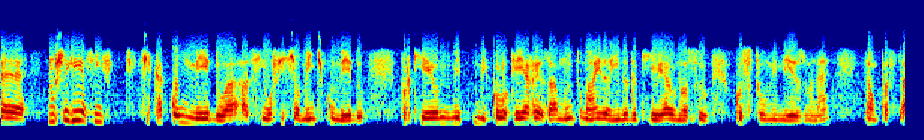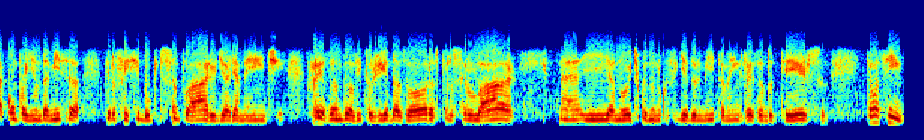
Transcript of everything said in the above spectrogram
É, não cheguei assim ficar com medo, assim oficialmente com medo, porque eu me, me coloquei a rezar muito mais ainda do que é o nosso costume mesmo, né? Então, acompanhando a missa pelo Facebook do santuário diariamente, rezando a liturgia das horas pelo celular, né? E à noite, quando não conseguia dormir, também rezando o terço. Então, assim,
